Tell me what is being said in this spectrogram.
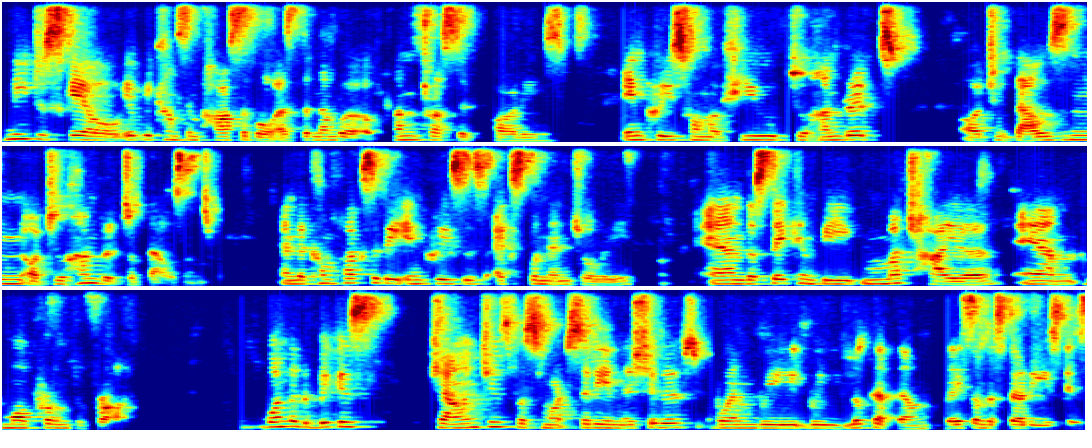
need to scale, it becomes impossible as the number of untrusted parties increase from a few to hundreds or to thousands or to hundreds of thousands and the complexity increases exponentially and the stake can be much higher and more prone to fraud. One of the biggest challenges for smart city initiatives when we, we look at them based on the studies is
